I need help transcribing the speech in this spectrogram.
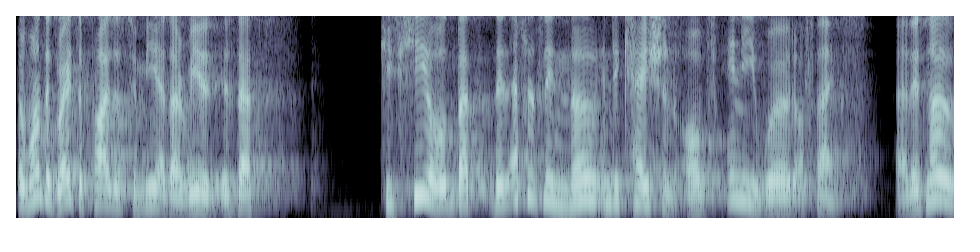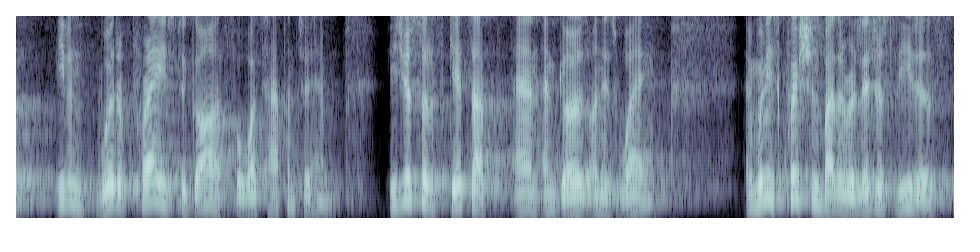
But one of the great surprises to me as I read it is that He's healed, but there's absolutely no indication of any word of thanks. Uh, there's no even word of praise to God for what's happened to him. He just sort of gets up and, and goes on his way. And when he's questioned by the religious leaders,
